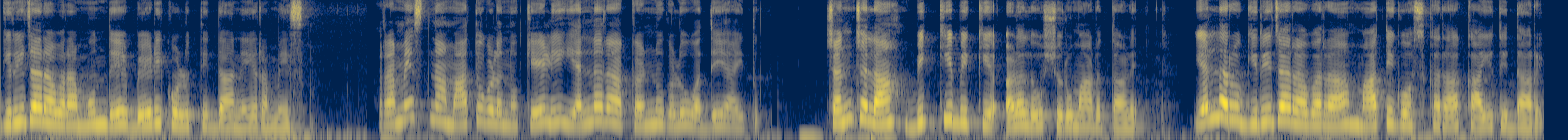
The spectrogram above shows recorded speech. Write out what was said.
ಗಿರಿಜರವರ ಮುಂದೆ ಬೇಡಿಕೊಳ್ಳುತ್ತಿದ್ದಾನೆ ರಮೇಶ್. ರಮೇಶ್ನ ಮಾತುಗಳನ್ನು ಕೇಳಿ ಎಲ್ಲರ ಕಣ್ಣುಗಳು ಒದ್ದೆಯಾಯಿತು. ಚಂಚಲ ಬಿಕ್ಕಿ ಬಿಕ್ಕಿ ಅಳಲು ಶುರು ಮಾಡುತ್ತಾಳೆ. ಎಲ್ಲರೂ ಗಿರಿಜಾರವರ ಮಾತಿಗೋಸ್ಕರ ಕಾಯುತ್ತಿದ್ದಾರೆ.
